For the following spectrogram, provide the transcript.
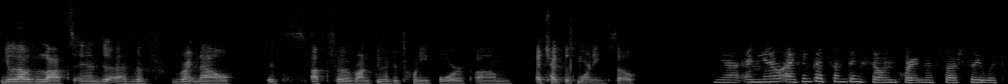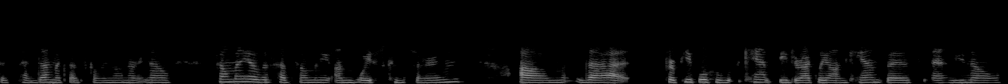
you know that was a lot, and as of right now, it's up to around 324. Um, I checked this morning, so. Yeah, and you know I think that's something so important, especially with this pandemic that's going on right now. So many of us have so many unvoiced concerns um, that for people who can't be directly on campus and you know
